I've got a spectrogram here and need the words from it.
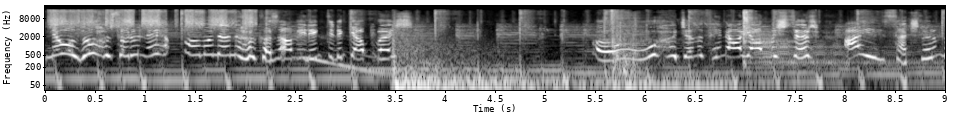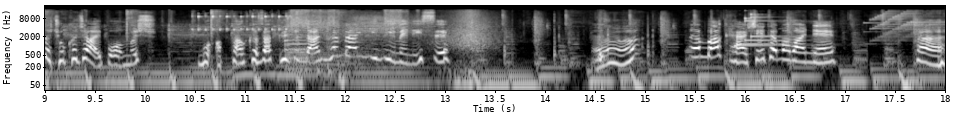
Ne oldu? Sorun ne? Aman ana kazam elektrik yapmış. Oh, canı fena yanmıştır. Ay saçlarım da çok acayip olmuş. Bu aptal kazak yüzünden hemen gideyim en iyisi. Aa, bak her şey tamam anne. Ha,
